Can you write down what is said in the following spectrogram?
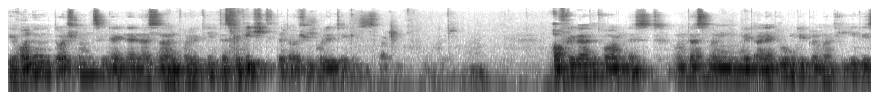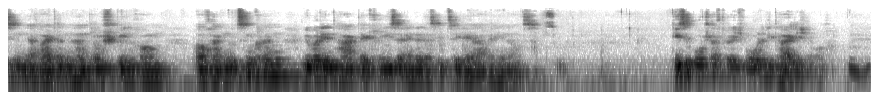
die Rolle Deutschlands in der internationalen Politik, das Gewicht der deutschen Politik aufgewertet worden ist und dass man mit einer klugen Diplomatie diesen erweiterten Handlungsspielraum auch hat nutzen können über den Tag der Krise Ende der 70er Jahre hinaus. Diese Botschaft höre ich wohl, die teile ich auch. Mhm.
